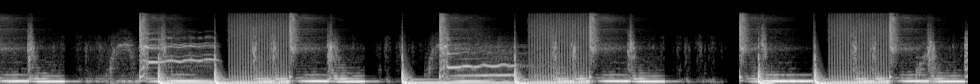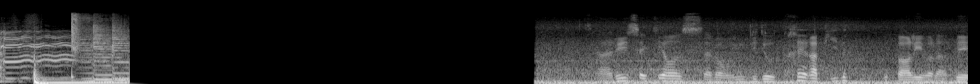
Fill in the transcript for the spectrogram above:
Salut c'est Tyros, alors une vidéo très rapide pour parler voilà, des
